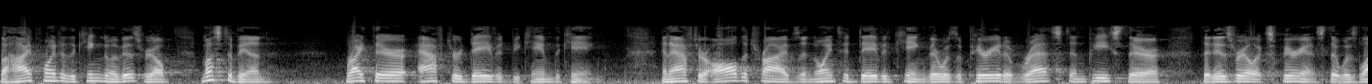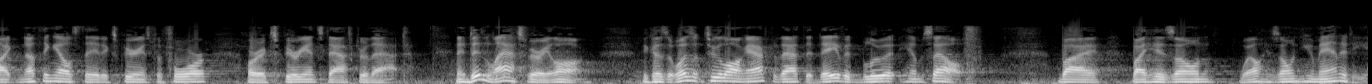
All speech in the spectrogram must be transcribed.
the high point of the kingdom of Israel must have been right there after David became the king. And after all the tribes anointed David king, there was a period of rest and peace there that Israel experienced that was like nothing else they had experienced before or experienced after that. And it didn't last very long because it wasn't too long after that that David blew it himself by by his own well his own humanity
